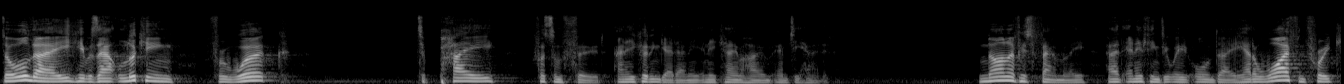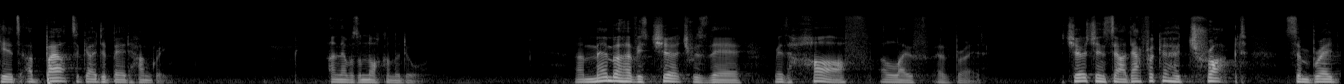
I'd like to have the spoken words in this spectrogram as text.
So all day he was out looking for work to pay for some food, and he couldn't get any, and he came home empty handed. None of his family had anything to eat all day. He had a wife and three kids about to go to bed hungry. And there was a knock on the door. A member of his church was there with half a loaf of bread. A church in South Africa had trucked some bread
